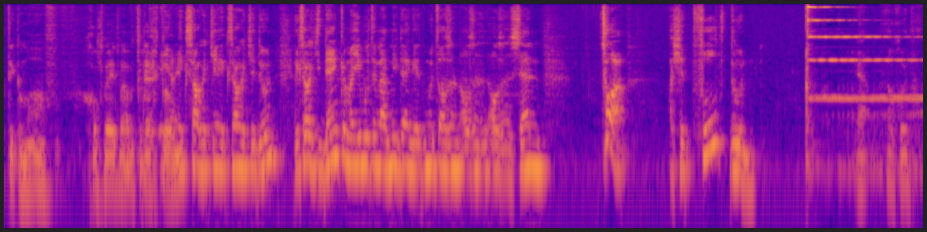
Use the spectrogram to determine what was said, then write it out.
Tik hem af. God weet waar we terechtkomen. Ja, ik, zag het je, ik zag het je doen. Ik zag het je denken, maar je moet inderdaad niet denken. Het moet als een, als een, als een zen. Twa! Als je het voelt, doen. Ja, heel goed.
